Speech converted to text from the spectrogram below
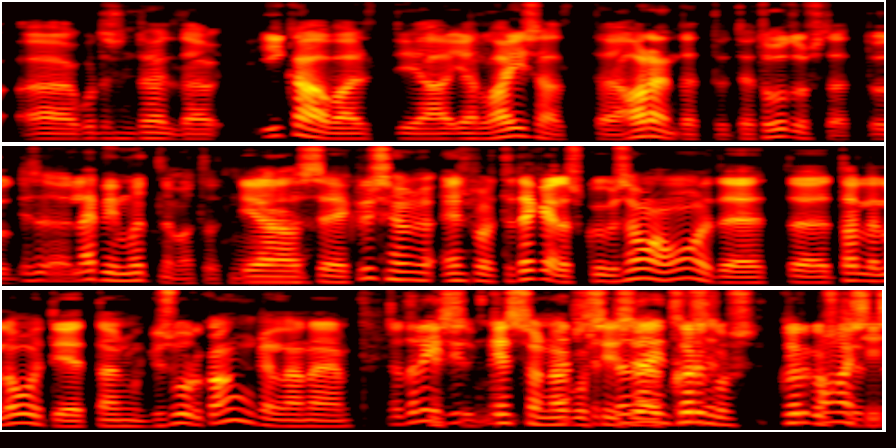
äh,, kuidas nüüd öelda, igavalt ja, ja laisalt äh, arendatud ja tutvustatud. läbimõtlematult. ja see Chris Hemsworthi tegelaskuju samamoodi, et äh, talle loodi, et ta on mingi suur kangelane no,, kes, kes on nagu siis kõrgust, kõrgust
